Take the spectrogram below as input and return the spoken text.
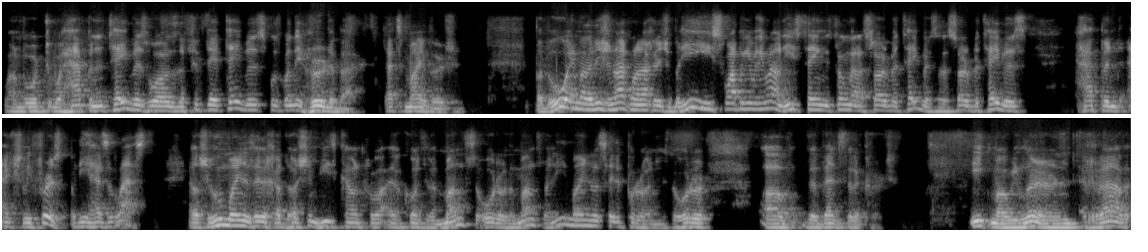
what happened in Tavis was the fifth day of Tavis was when they heard about it. That's my version. But but he's swapping everything around. He's saying he's talking about Asar B'Tavis. Asar B'Tavis happened actually first, but he has it last. He's counting according uh, to the month, the order of the month, and he Puran is the order of the events that occurred. Itma, we learned Rav.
